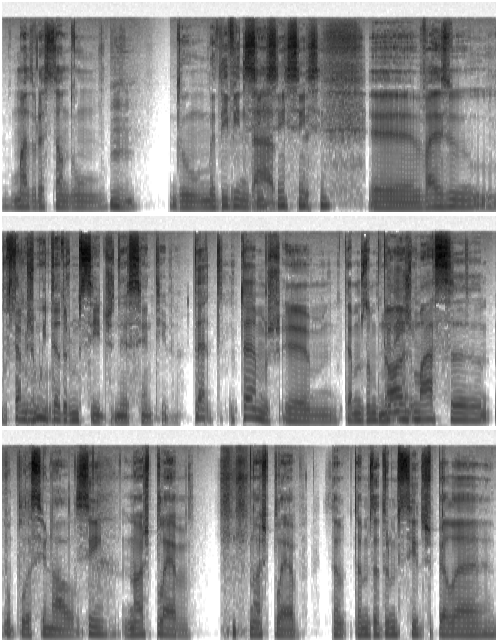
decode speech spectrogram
uma adoração de, um, Uhum. de uma divindade. Sim, sim, sim, sim. Eh, vais, o- Estamos muito adormecidos nesse sentido. Ta- Estamos, eh, estamos um bocadinho. Nós, massa populacional. Sim, nós plebe, nós plebe, Tam- estamos adormecidos pela,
